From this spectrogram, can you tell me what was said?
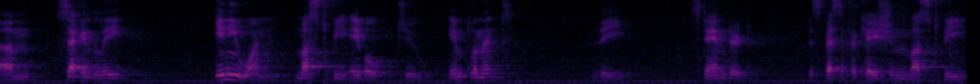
Um, secondly, anyone must be able to implement standard. The specification must be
